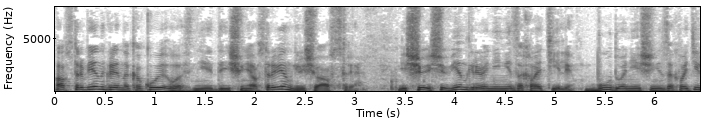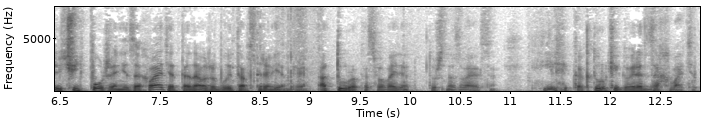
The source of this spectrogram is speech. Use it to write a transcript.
Австро-Венгрия на какой... Не, еще не Австро-Венгрия, еще Австрия. Еще, еще Венгрию они не захватили. Буду они еще не захватили, чуть позже они захватят, тогда уже будет Австро-Венгрия. От турок освободят, то, что называется. Или, как турки говорят, захватят.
